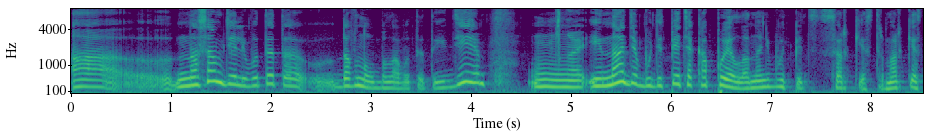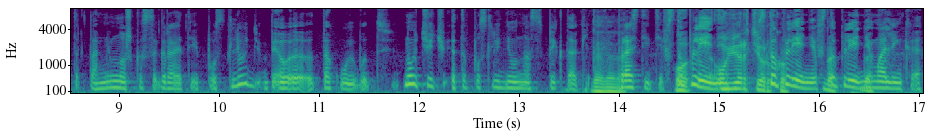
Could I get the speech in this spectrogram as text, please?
А э, на самом деле вот это э, давно была вот эта идея. И Надя будет петь акапелла, она не будет петь с оркестром. Оркестр там немножко сыграет ей постлюдь, э, такую вот, ну, чуть-чуть, это постлюдня у нас в спекле. Да-да-да. Простите, вступление. увертюрку. Вступление, Да, вступление да. маленькое.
